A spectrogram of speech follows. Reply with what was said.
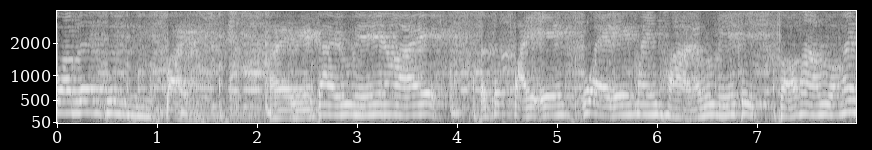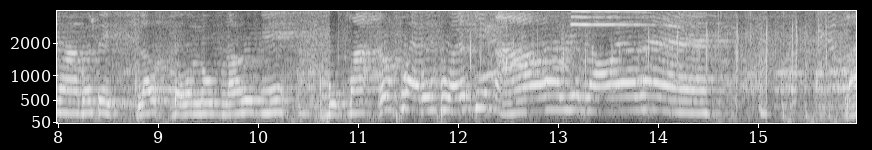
ทุกสามเล่นขึ้นไปไปใกล้ๆลูกนี้น้องไอ้แล้วจะไปเองแหวกเองไม่ผ่านนะลูกนี้ติดสองสามหลวงให้มาเบอร์สิบแล้วโดนลุมแล้วลูกนี้บุกมาแล้วแหวกไปสวยแล้วยิงเอาเรียบร้อยแล้วแม่ไล่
